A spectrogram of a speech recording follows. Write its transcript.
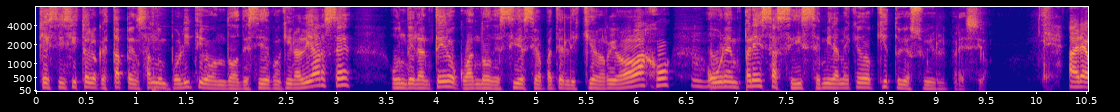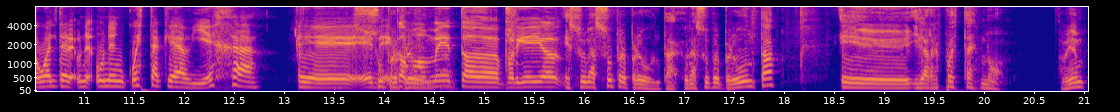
Que es, insisto, lo que está pensando un político cuando decide con quién aliarse, un delantero cuando decide si va a patear a la izquierda, arriba o abajo, o una empresa si dice, mira, me quedo quieto y voy a subir el precio. Ahora, Walter, una, una encuesta queda vieja eh, como pregunta. método, porque yo... Es una súper pregunta, una súper pregunta, eh, y la respuesta es no. ¿Está bien?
